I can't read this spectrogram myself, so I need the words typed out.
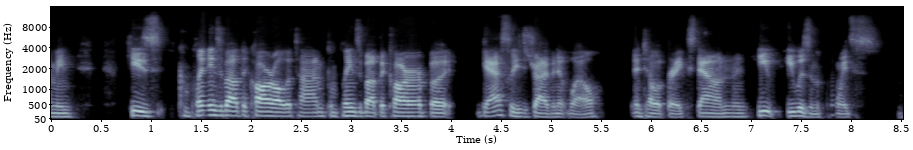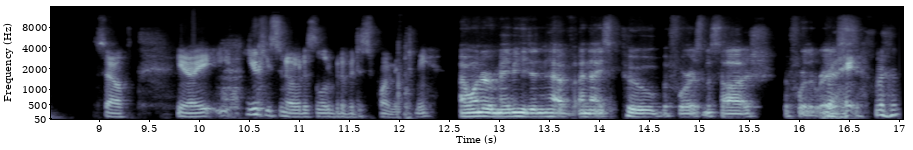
I mean, he's complains about the car all the time, complains about the car, but Gasly's driving it well until it breaks down. And he he was in the points. So, you know, Yuki Tsunoda is a little bit of a disappointment to me. I wonder maybe he didn't have a nice poo before his massage before the race. Right.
